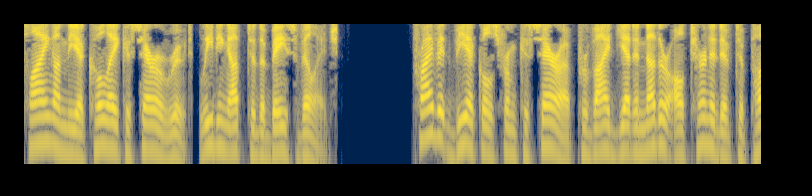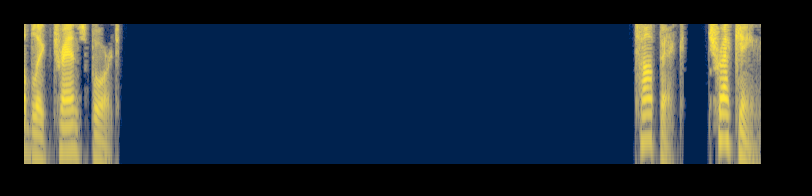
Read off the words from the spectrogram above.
plying on the Akole-Kasara route, leading up to the base village. Private vehicles from Kasara provide yet another alternative to public transport. Trekking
